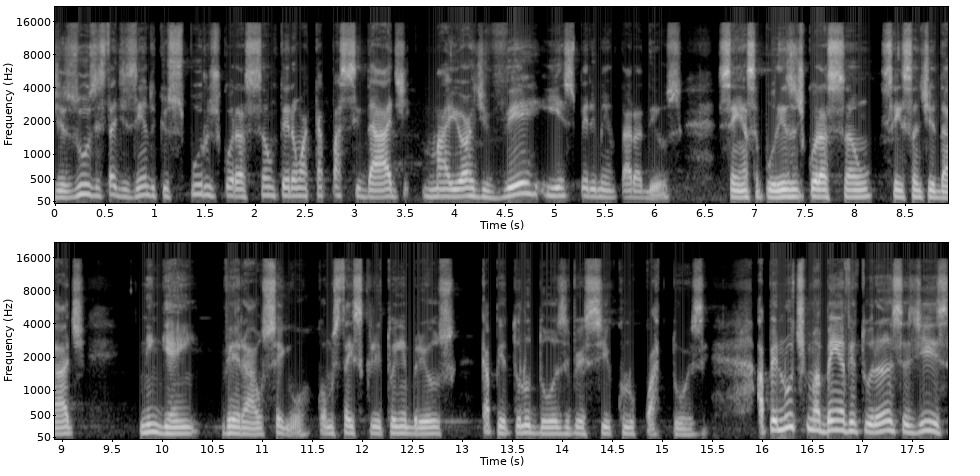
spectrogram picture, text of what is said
Jesus está dizendo que os puros de coração terão a capacidade maior de ver e experimentar a Deus. Sem essa pureza de coração, sem santidade, ninguém verá o Senhor, como está escrito em Hebreus capítulo 12, versículo 14. A penúltima bem-aventurança diz:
